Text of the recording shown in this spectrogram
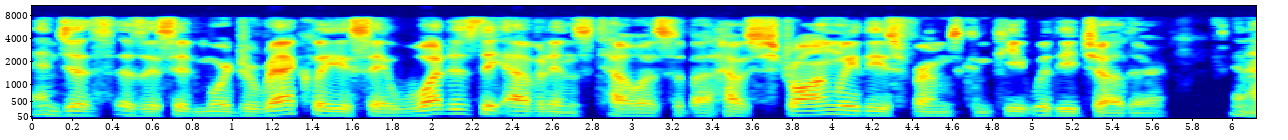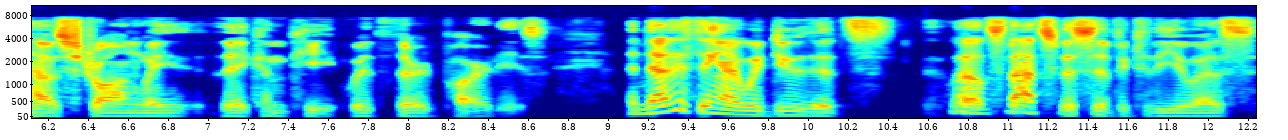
and just, as I said, more directly say, what does the evidence tell us about how strongly these firms compete with each other and how strongly they compete with third parties? Another thing I would do that's, well, it's not specific to the US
